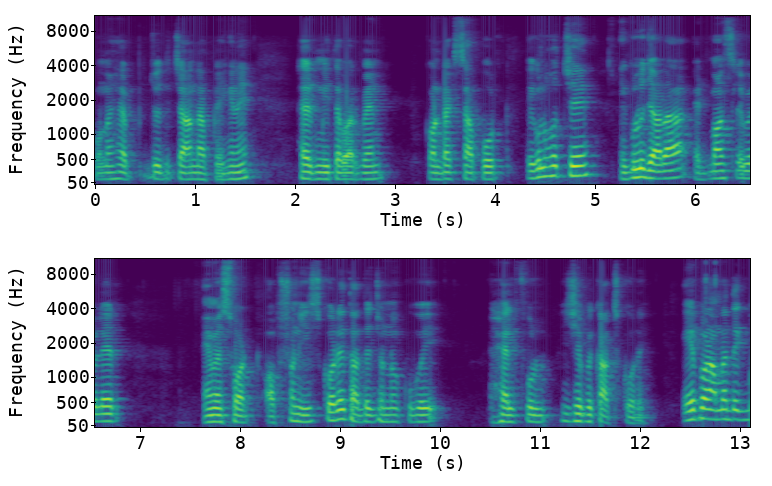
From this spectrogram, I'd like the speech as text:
কোনো হেল্প যদি চান, আপনি এখানে হেল্প নিতে পারবেন। কন্ট্যাক্ট সাপোর্ট এগুলো হচ্ছে, এগুলো যারা অ্যাডভান্স লেভেলের এমএস ওয়ার্ড অপশন ইউজ করে, তাদের জন্য খুবই হেল্পফুল হিসেবে কাজ করে। এরপর আমরা দেখব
